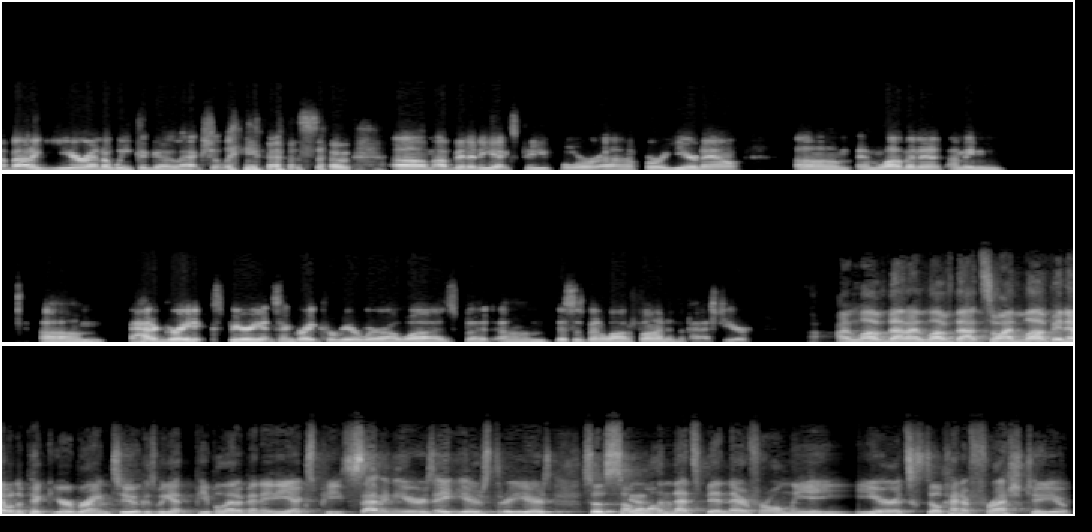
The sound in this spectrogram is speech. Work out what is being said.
about a year and a week ago, actually. so um, I've been at EXP for uh, for a year now. Um, loving it. I mean, um, had a great experience and great career where I was, but um, this has been a lot of fun in the past year. I love that. I love that. So I love being able to pick your brain too, because we get people that have been at EXP seven years, eight years, three years. So someone yeah. that's been there for only a year, it's still kind of fresh to you.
